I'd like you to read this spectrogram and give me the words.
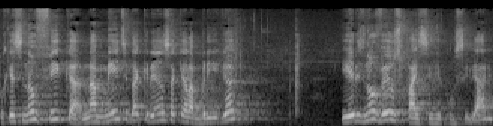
Porque senão fica na mente da criança aquela briga e eles não veem os pais se reconciliarem.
